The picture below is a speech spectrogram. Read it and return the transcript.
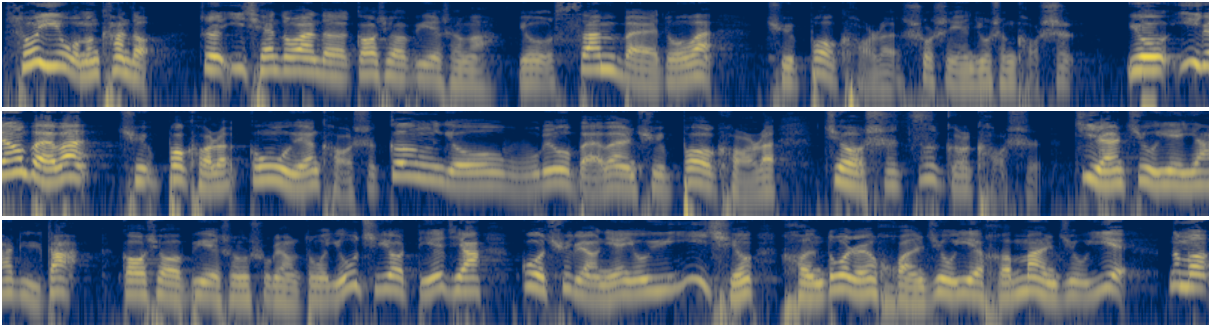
所以，我们看到这一千多万的高校毕业生啊，有三百多万去报考了硕士研究生考试，有一两百万去报考了公务员考试，更有五六百万去报考了教师资格考试。既然就业压力大，高校毕业生数量多，尤其要叠加过去两年由于疫情，很多人缓就业和慢就业。那么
